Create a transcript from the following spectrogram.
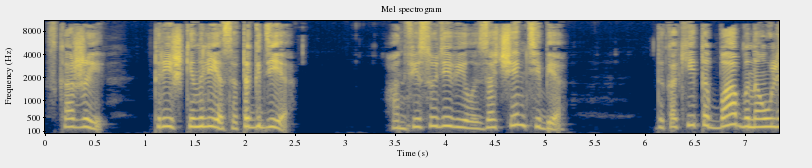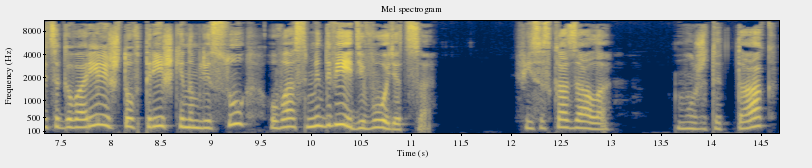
«Скажи, Тришкин лес — это где?» Анфиса удивилась, «Зачем тебе?» «Да какие-то бабы на улице говорили, что в Тришкином лесу у вас медведи водятся». Фиса сказала, «Может, и так?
